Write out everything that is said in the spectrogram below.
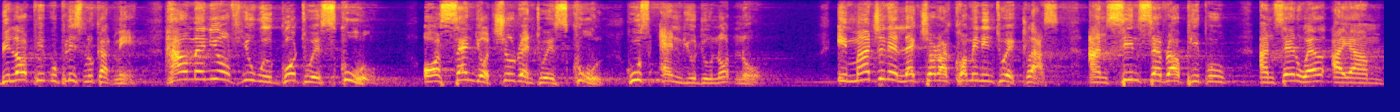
Beloved people please look at me. How many of you will go to a school or send your children to a school whose end you do not know. Imagine a lecturer coming into a class and seeing several people and saying well i am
